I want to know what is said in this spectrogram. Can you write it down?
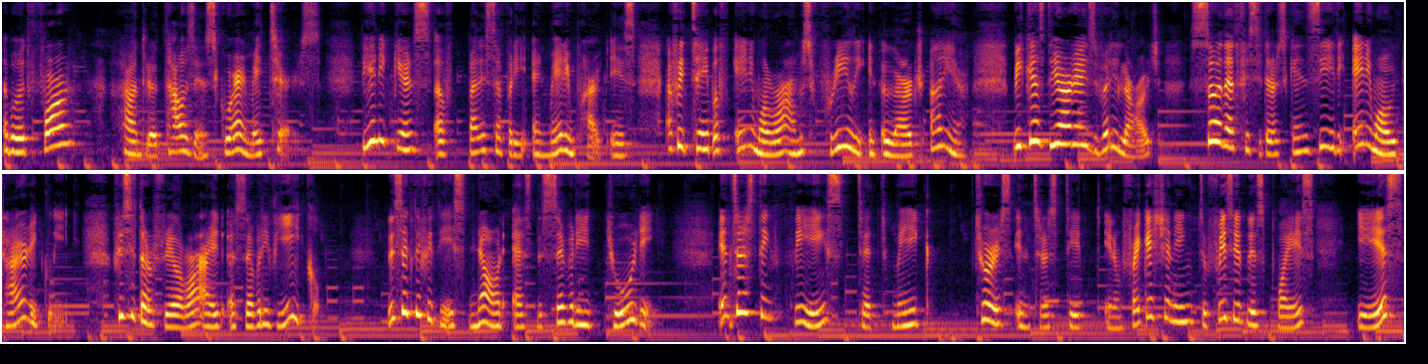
about 400,000 square meters. The uniqueness of Bali Safari and Marine Park is every type of animal roams freely in a large area because the area is very large so that visitors can see the animal directly. Visitors will ride a safari vehicle. This activity is known as the safari touring. Interesting things that make tourists interested in vacationing to visit this place is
